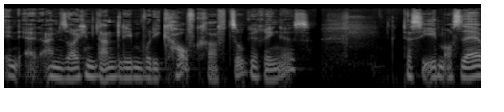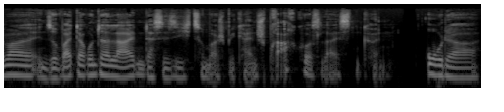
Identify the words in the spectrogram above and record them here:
in einem solchen Land leben, wo die Kaufkraft so gering ist, dass sie eben auch selber insoweit darunter leiden, dass sie sich zum Beispiel keinen Sprachkurs leisten können. Oder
